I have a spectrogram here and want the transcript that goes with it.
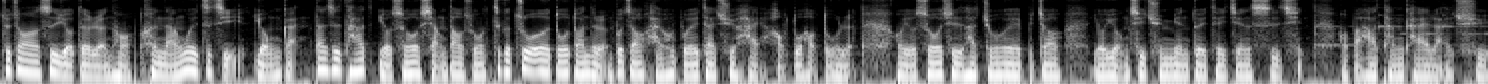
最重要的是，有的人哦很难为。自己勇敢，但是他有时候想到说，这个作恶多端的人，不知道还会不会再去害好多好多人。哦，有时候其实他就会比较有勇气去面对这件事情，哦，把它摊开来去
